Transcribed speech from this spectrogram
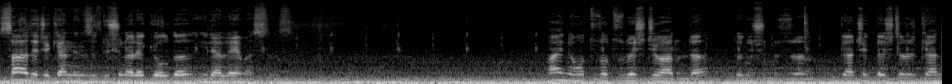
Sadece kendinizi düşünerek yolda ilerleyemezsiniz. Aynı 30-35 civarında dönüşümüzü gerçekleştirirken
